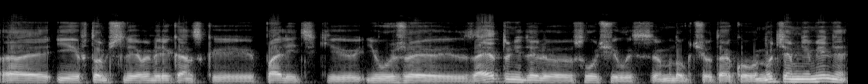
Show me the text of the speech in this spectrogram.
Э, и в том числе в американской политике и уже за эту неделю случилось много чего такого. Но, тем не менее,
